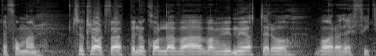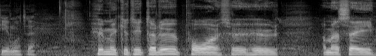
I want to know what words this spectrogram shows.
där får man såklart vara öppen och kolla vad, vad vi möter och vara effektiv mot det. Hur mycket tittar du på hur, hur om jag säger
